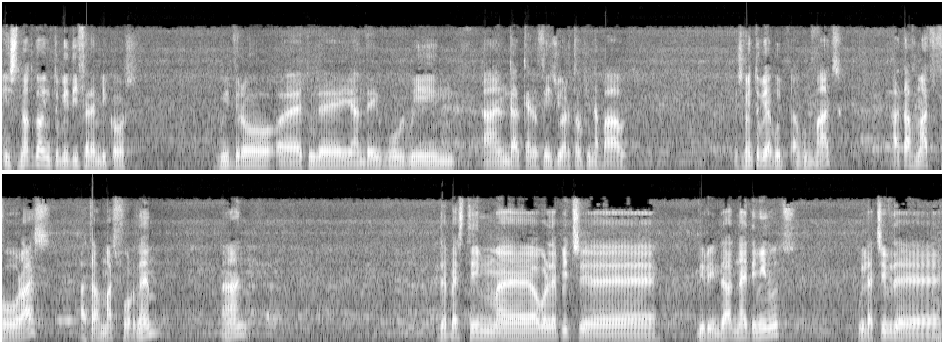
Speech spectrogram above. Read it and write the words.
it's not going to be different because we draw uh, today and they will win and that kind of things you are talking about. It's going to be a good a good match, a tough match for us, a tough match for them, and the best team uh, over the pitch uh, during that 90 minutes we will achieve the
